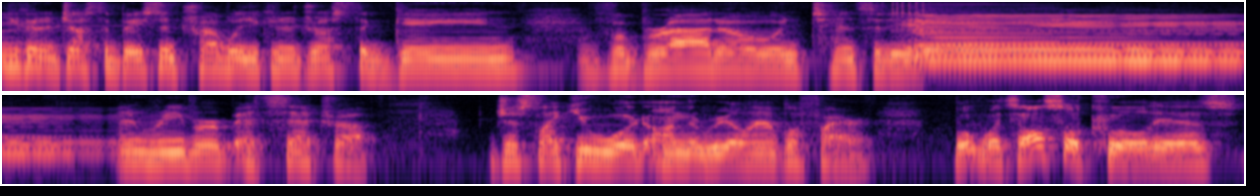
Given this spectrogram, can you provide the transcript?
You can adjust the bass and treble, you can adjust the gain, vibrato, intensity, and reverb, etc. Just like you would on the real amplifier. But what's also cool is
